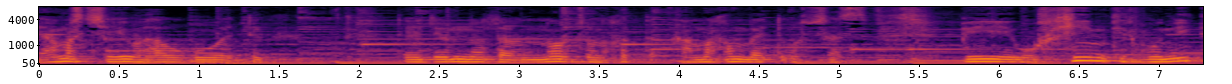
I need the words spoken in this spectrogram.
ямар ч эв хавгүй байдаг Тэгээд ер нь бол нурж унахад амархан байдаг учраас би өрхийн тэргүүнийг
